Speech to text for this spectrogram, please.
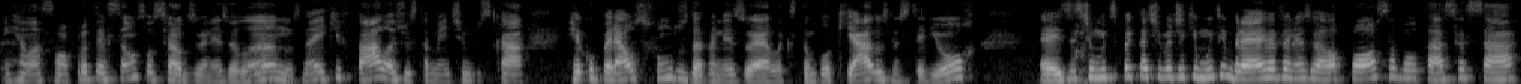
em relação à proteção social dos venezuelanos, né, e que fala justamente em buscar recuperar os fundos da Venezuela que estão bloqueados no exterior, é, existe muita expectativa de que, muito em breve, a Venezuela possa voltar a acessar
